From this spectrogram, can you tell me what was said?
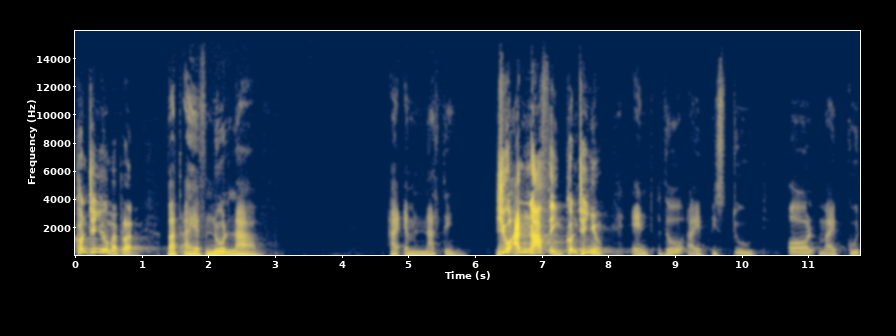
Continue, my brother. But I have no love. I am nothing. You are nothing. Continue. And though I bestowed all my good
